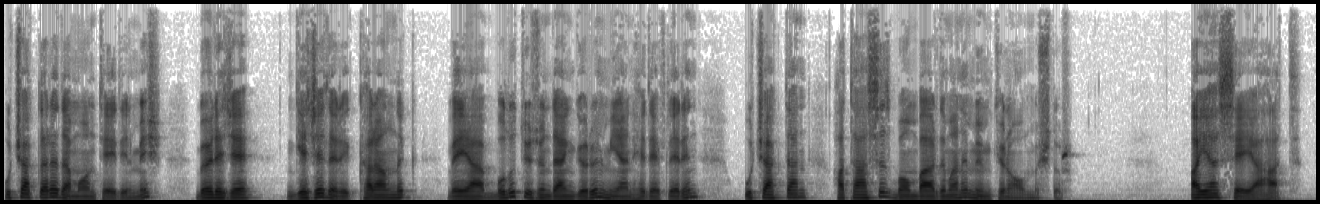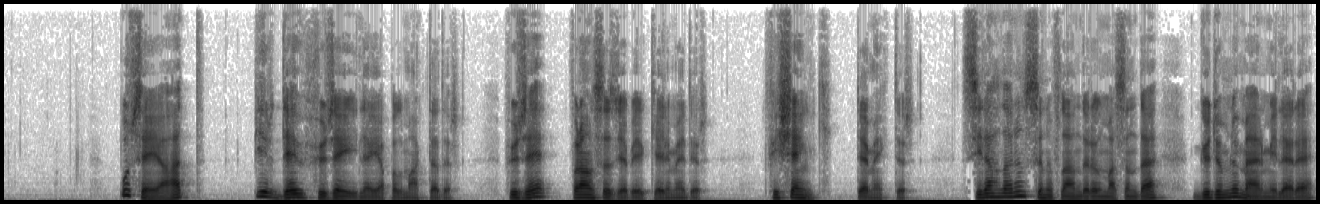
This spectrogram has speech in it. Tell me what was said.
uçaklara da monte edilmiş, böylece geceleri karanlık veya bulut yüzünden görülmeyen hedeflerin uçaktan hatasız bombardımanı mümkün olmuştur. Aya seyahat. Bu seyahat bir dev füze ile yapılmaktadır. Füze Fransızca bir kelimedir. Fişenk demektir. Silahların sınıflandırılmasında güdümlü mermilere,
